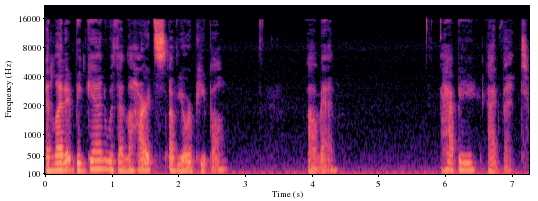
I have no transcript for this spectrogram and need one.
and let it begin within the hearts of your people. Amen. Happy Advent.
